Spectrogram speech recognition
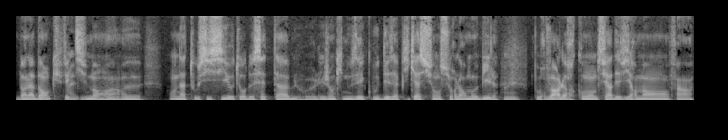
dans la banque, effectivement. Ouais. Hein, euh, on a tous ici autour de cette table, les gens qui nous écoutent, des applications sur leur mobile ouais. pour voir leur compte, faire des virements, enfin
